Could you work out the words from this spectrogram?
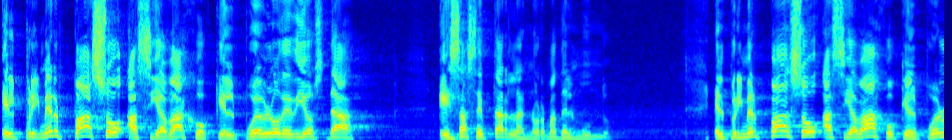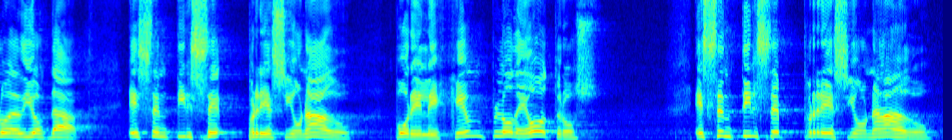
El primer paso hacia abajo que el pueblo de Dios da es aceptar las normas del mundo. El primer paso hacia abajo que el pueblo de Dios da es sentirse presionado por el ejemplo de otros, es sentirse presionado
